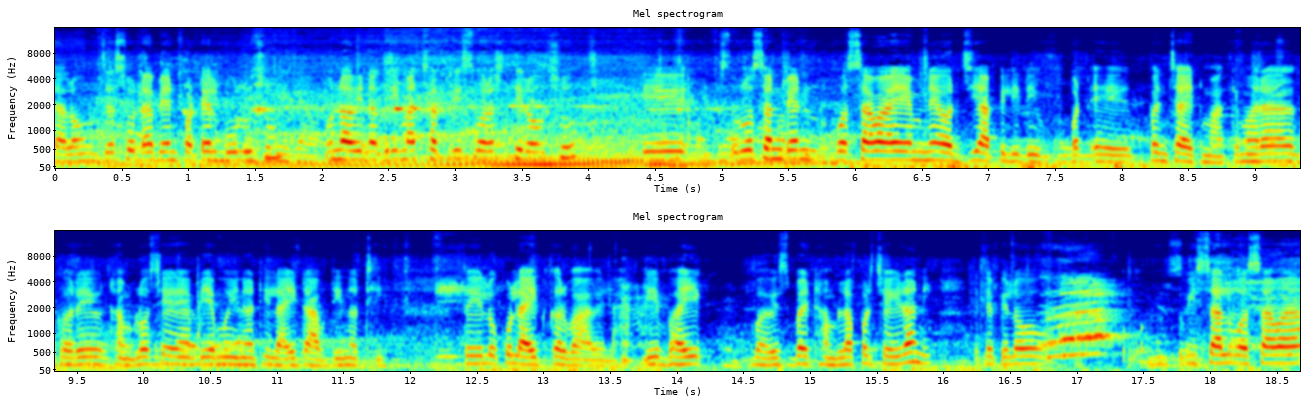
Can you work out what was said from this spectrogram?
ચાલો, હું જસોડાબેન પટેલ બોલું છું. હું નવીનગરીમાં છત્રીસ વર્ષથી રહું છું. એ રોશનબેન વસાવાએ એમને અરજી આપી લીધી પંચાયતમાં કે મારા ઘરે થાંભલો છે બે મહિનાથી લાઇટ આવતી નથી. તો એ લોકો લાઇટ કરવા આવેલા. એ ભાઈ ભાવેશભાઈ થાંભલા પર ચડ્યા નહીં એટલે પેલો વિશાલ વસાવા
